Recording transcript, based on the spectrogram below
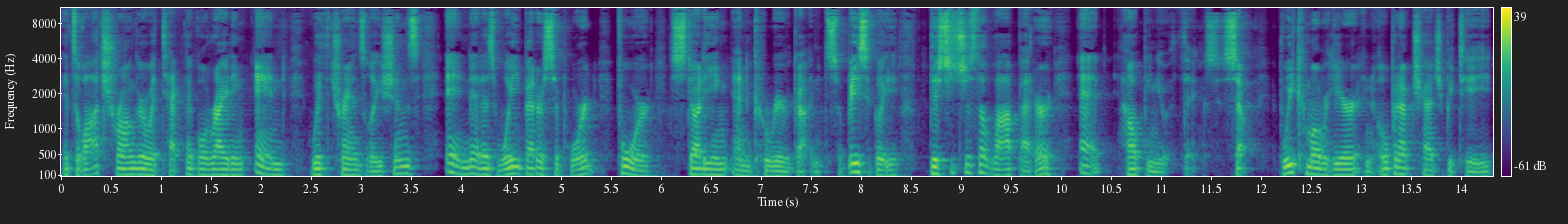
It's a lot stronger with technical writing and with translations, and it has way better support for studying and career guidance. So basically, this is just a lot better at helping you with things. So if we come over here and open up ChatGPT,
